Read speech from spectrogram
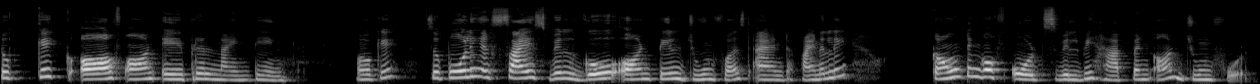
to kick off on April 19th. Okay. So polling exercise will go on till June 1st and finally counting of votes will be happened on June 4th.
